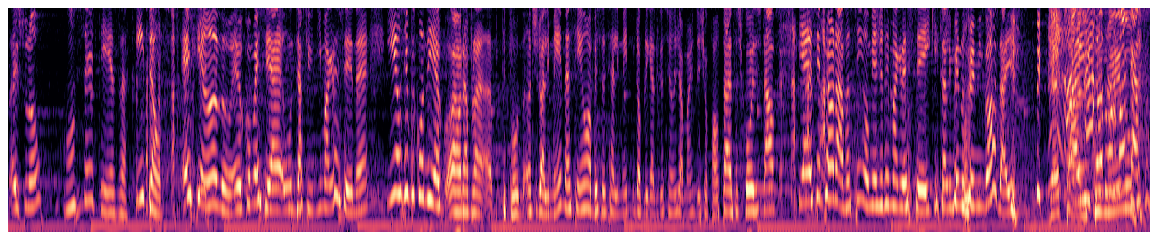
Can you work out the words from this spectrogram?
Não é isso não? Com certeza. Então, esse ano eu comecei um desafio de emagrecer, né? E eu sempre, quando ia orar pra, tipo, antes do alimento, né? Senhor, abençoe esse alimento, muito obrigado que o Senhor jamais deixou faltar, essas coisas e tal. E aí eu sempre orava, Senhor, me ajuda a emagrecer e que esse alimento não venha me engordar. E Detalhe, aí todo mundo comendo, bancava.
